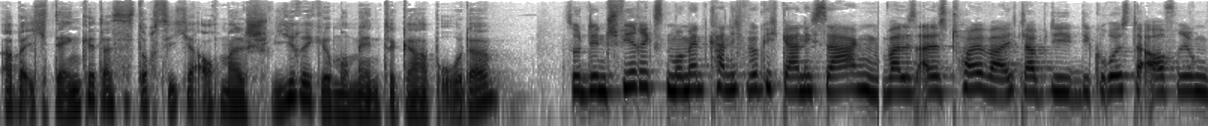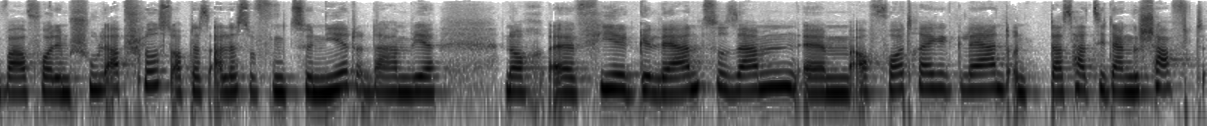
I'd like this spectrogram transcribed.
Aber ich denke, dass es doch sicher auch mal schwierige Momente gab, oder? So den schwierigsten Moment kann ich wirklich gar nicht sagen, weil es alles toll war. Ich glaube, die, die größte Aufregung war vor dem Schulabschluss, ob das alles so funktioniert. Und da haben wir noch äh, viel gelernt zusammen, ähm, auch Vorträge gelernt. Und das hat sie dann geschafft.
